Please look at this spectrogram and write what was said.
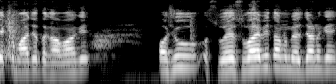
ਇੱਕ ਮੱਝ ਦਿਖਾਵਾਂਗੇ। ਪਸ਼ੂ ਸੂਏ ਸੂਏ ਵੀ ਤੁਹਾਨੂੰ ਮਿਲ ਜਾਣਗੇ।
